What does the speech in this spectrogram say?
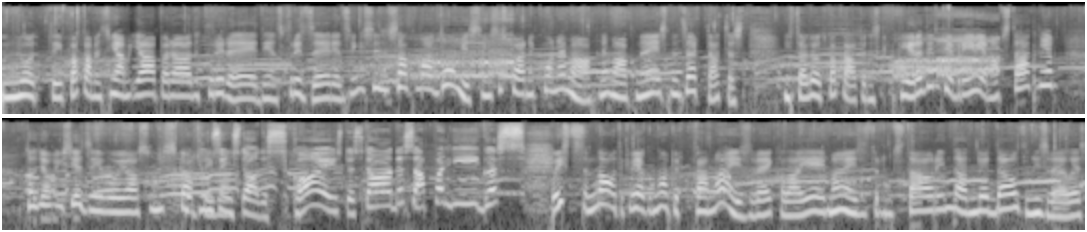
un ļoti pakāpeniski viņām jāparāda, kur ir ēdiens, kur ir dzēriens. Viņas ir sākumā domjas, viņas vispār neko nemāk, nemāk nēst, ne dzert atrast. Viņas tā ļoti pakāpeniski pieradina pie brīviem apstākļiem. Tad jau viņas iedzīvojās un viss kārtībā. viņas tādas skaistas, tādas apaļīgas. Vistas nav tik viegli nopirkt kā maize veikalā. Ej, maize tur stāv rindā ļoti daudz un izvēlies.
